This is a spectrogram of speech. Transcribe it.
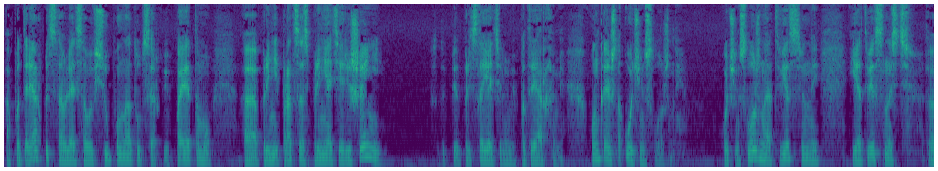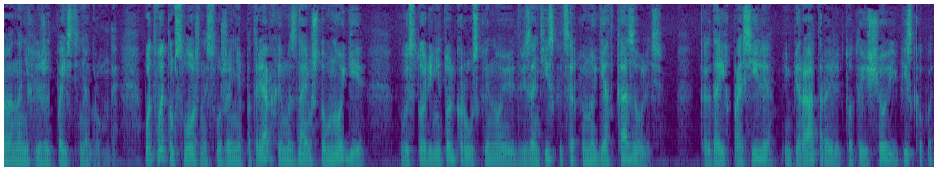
а патриарх представляет собой всю полноту церкви. Поэтому э, при, процесс принятия решений предстоятелями, патриархами, он, конечно, очень сложный. Очень сложный, ответственный, и ответственность э, на них лежит поистине огромная. Вот в этом сложность служения патриарха, и мы знаем, что многие в истории не только русской, но и византийской церкви, многие отказывались когда их просили императоры или кто-то еще, епископы,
